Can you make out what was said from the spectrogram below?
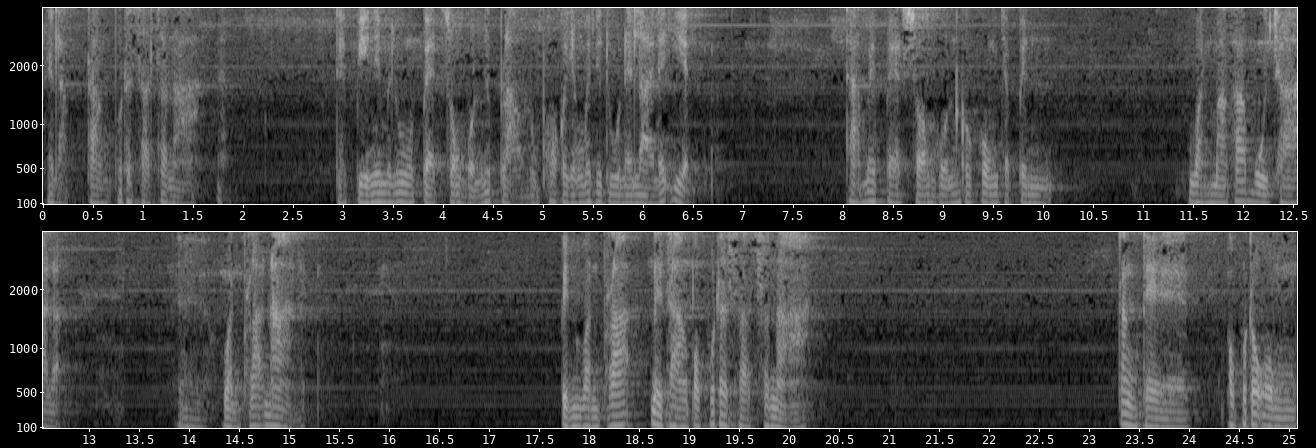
ในหลักทางพุทธศาสนา แต่ปีนี้ไม่รู้ว่าแปดสองหนหรือเปล่าหลวงพ่อก็ยังไม่ได้ดูในรายละเอียด ถ้าไม่แปดสองหนก็คงจะเป็นวันมาฆบูชาละวันพระหน้าเนี่ยเป็นวันพระในทางพระพุทธศาสนา ตั้งแต่พระพุทธองค์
